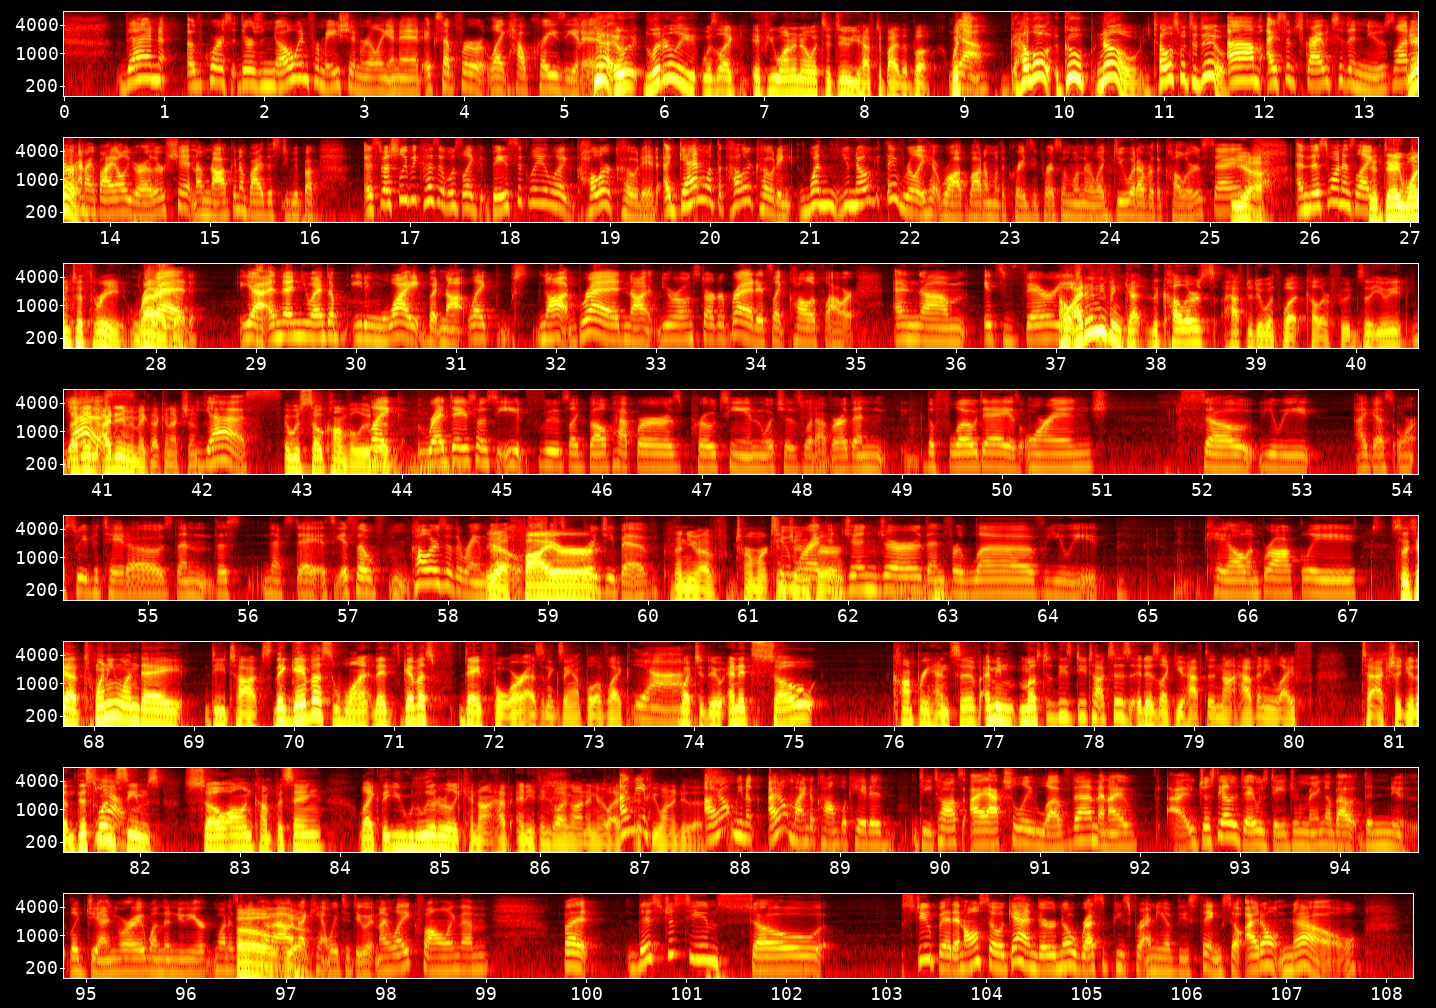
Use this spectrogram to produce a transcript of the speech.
Then, of course, there's no information really in it except for like how crazy it is. Yeah, it literally was like if you want to know what to do, you have to buy the book. Which, Yeah. hello, Goop, no, tell us what to do. Um, I subscribe to the newsletter Yeah. and I buy all your other shit, and I'm not gonna buy the stupid book. Especially because it was like basically like color coded. Again with the color coding. When you know they've really hit rock bottom with a crazy person when they're like, do whatever the colors say. Yeah. And this one is like Yeah, day one to three, red. red. Yeah, and then you end up eating white, but not like not bread, not your own starter bread. It's like cauliflower. And um it's very Oh, I didn't even get the colors have to do with what color foods that you eat. I, didn't, I didn't even make that connection. Yes. It was so convoluted. like red day you're supposed to eat foods like bell peppers protein which is whatever then the flow day is orange so you eat I guess or sweet potatoes. Then this next day, it's it's the f- colors of the rainbow. Yeah, fire. It's Roy G. Biv. Then you have turmeric, and Turmeric ginger. and ginger. Then for love, you eat kale and broccoli. So it's, yeah, 21 day detox. They gave us one. They give us day four as an example of like Yeah. what to do, and it's so comprehensive. I mean, most of these detoxes, it is like you have to not have any life to actually do them. This one Yeah. seems so all encompassing, like that you literally cannot have anything going on in your life I mean, if you want to do this. I don't mean a, I don't mind a complicated detox. I actually love them, and I I just the other day was daydreaming about the new like January when the New Year one is going to Oh, come out, and. I can't wait to do it. And I like following them, but this just seems so stupid. And also, again, there are no recipes for any of these things, so I don't know.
